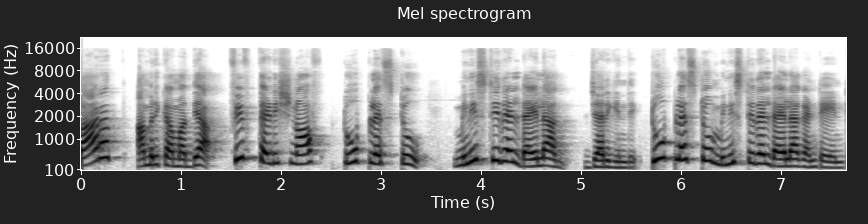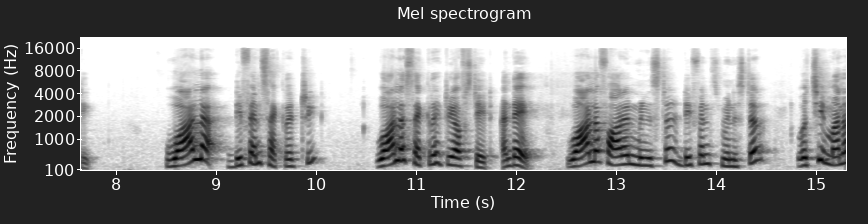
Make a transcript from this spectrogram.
భారత్ అమెరికా మధ్య fifth edition of two plus two ministerial dialogue జరిగింది. Two plus two ministerial dialogue అంటే ఏంటి? వాళ్ళ డిఫెన్స్ సెక్రటరీ వాళ్ళ సెక్రటరీ ఆఫ్ స్టేట్ అంటే వాళ్ళ ఫారెన్ మినిస్టర్ డిఫెన్స్ మినిస్టర్ వచ్చి మన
